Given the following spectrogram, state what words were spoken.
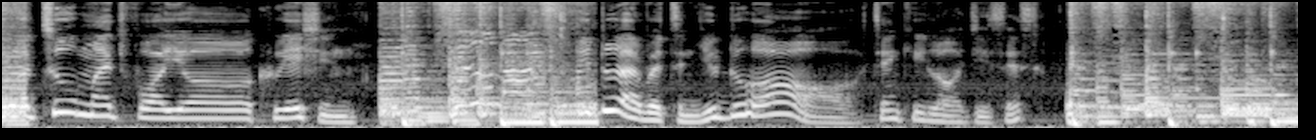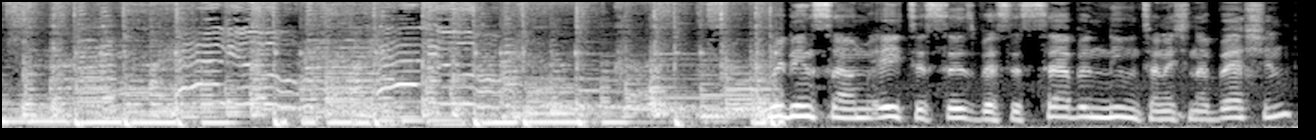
You are too much for your creation. You do everything, you do all. Thank you, Lord Jesus. Reading Psalm 86, verses 7, New International Version.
